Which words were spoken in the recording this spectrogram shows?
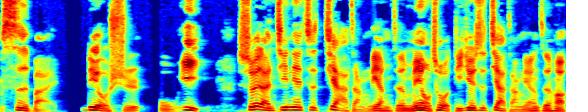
四百六十五亿。虽然今天是价涨量增，没有错，的确是价涨量增哈。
